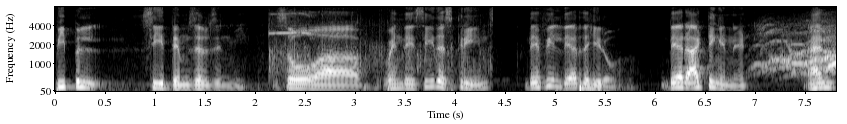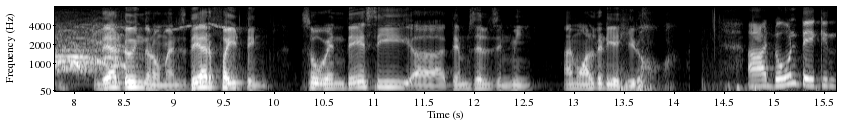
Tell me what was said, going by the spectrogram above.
people see themselves in me. So uh, when they see the screens, they feel they are the hero. They are acting in it, and they are doing the romance. They are fighting. So when they see uh, themselves in me, I'm already a hero. Don't take in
